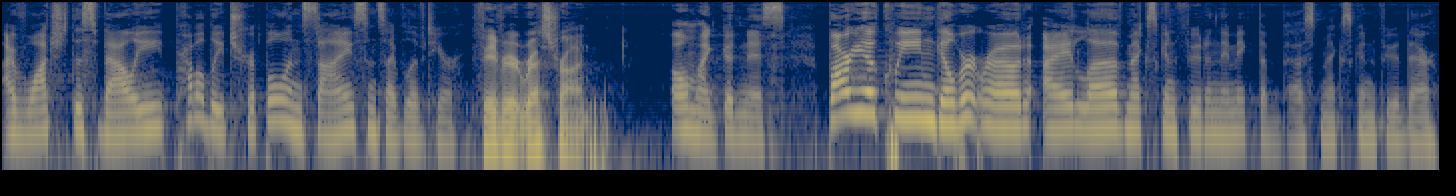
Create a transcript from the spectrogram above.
I've watched this valley probably triple in size since I've lived here. Favorite restaurant? Oh my goodness. Barrio Queen, Gilbert Road. I love Mexican food, and they make the best Mexican food there.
